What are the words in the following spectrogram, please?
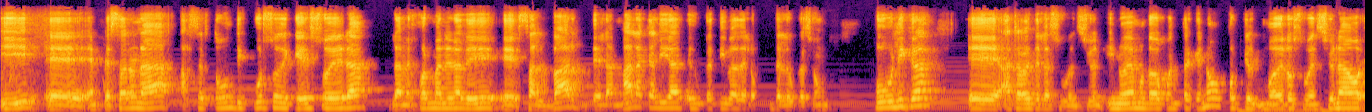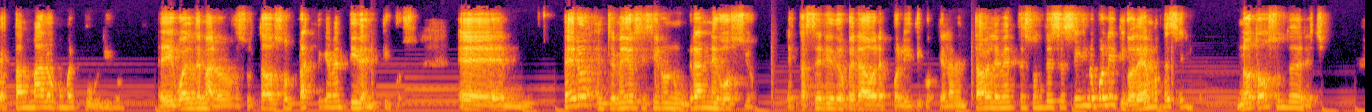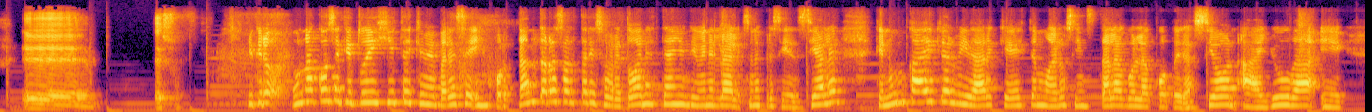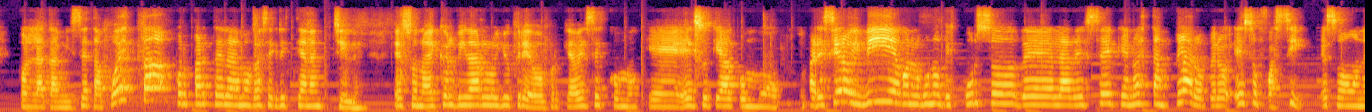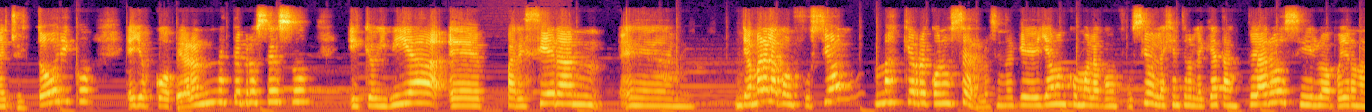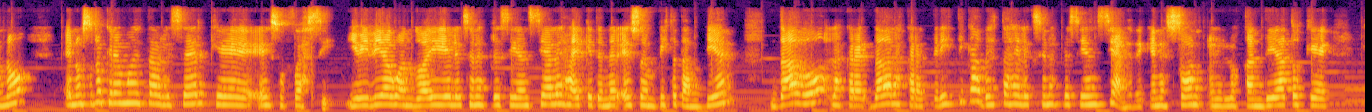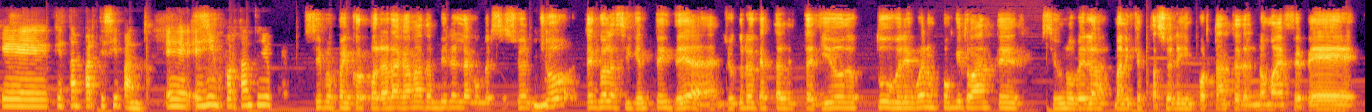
Y eh, empezaron a hacer todo un discurso de que eso era la mejor manera de eh, salvar de la mala calidad educativa de, de la educación pública eh, a través de la subvención. Y nos hemos dado cuenta que no, porque el modelo subvencionado es tan malo como el público. Es igual de malo, los resultados son prácticamente idénticos. Pero entre medio se hicieron un gran negocio esta serie de operadores políticos que lamentablemente son de ese signo político, debemos decirlo. No todos son de derecha. Eh, eso. Yo creo, una cosa que tú dijiste que me parece importante resaltar y sobre todo en este año que vienen las elecciones presidenciales, que nunca hay que olvidar que este modelo se instala con la cooperación, ayuda y con la camiseta puesta por parte de la democracia cristiana en Chile. Eso no hay que olvidarlo, yo creo, porque a veces como que eso queda como, pareciera hoy día con algunos discursos de la DC que no es tan claro, pero eso fue así, eso es un hecho histórico, ellos cooperaron en este proceso y que hoy día... Eh, parecieran eh, llamar a la confusión más que reconocerlo, sino que llaman como a la confusión, la gente no le queda tan claro si lo apoyaron o no. Eh, nosotros queremos establecer que eso fue así. Y hoy día cuando hay elecciones presidenciales hay que tener eso en vista también, dado las, dadas las características de estas elecciones presidenciales, de quiénes son eh, los candidatos que, que, están participando. Eh, es importante, yo creo. Sí, pues para incorporar a Gama también en la conversación, yo tengo la siguiente idea. Yo creo que hasta el estallido de octubre, bueno, un poquito antes, si uno ve las manifestaciones importantes del NOMA FP,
